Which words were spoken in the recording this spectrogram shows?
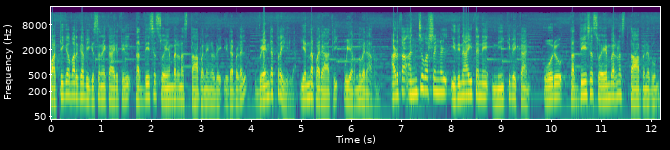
പട്ടികവർഗ വികസന കാര്യത്തിൽ തദ്ദേശ സ്വയംഭരണ സ്ഥാപനങ്ങളുടെ ഇടപെടൽ വേണ്ടത്രയില്ല എന്ന പരാതി ഉയർന്നു വരാറുണ്ട്. അടുത്ത അഞ്ചു വർഷങ്ങൾ ഇതിനായി തന്നെ നീക്കിവെക്കാൻ ഓരോ തദ്ദേശ സ്വയംഭരണ സ്ഥാപനവും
